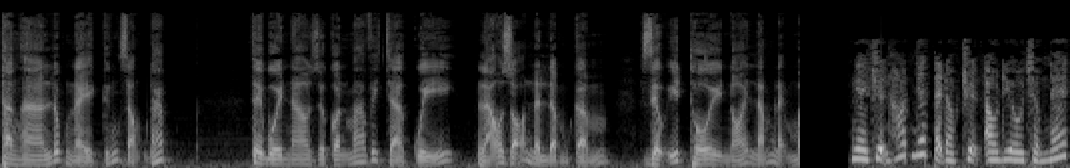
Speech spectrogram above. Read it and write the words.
Thằng Hà lúc này cứng giọng đáp. Thầy buổi nào rồi còn ma với trà quý, Lão rõ là lầm cấm, rượu ít thôi nói lắm lại mất. Nghe chuyện hot nhất tại đọc truyện audio.net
